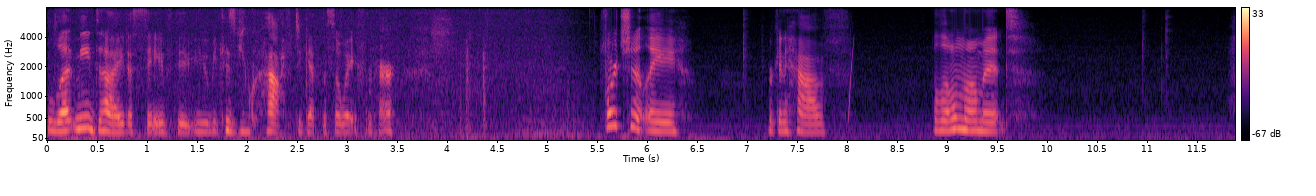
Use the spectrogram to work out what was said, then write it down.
let me die to save you because you have to get this away from her. Fortunately, we're going to have a little moment.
